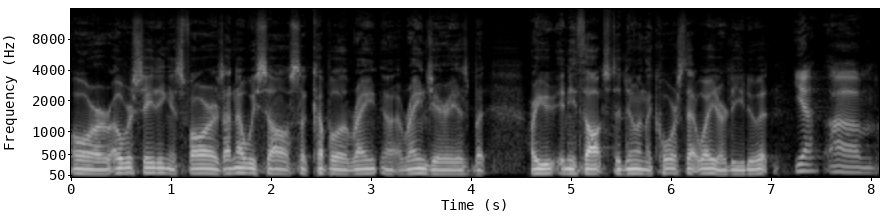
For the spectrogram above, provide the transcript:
or overseeding as far as I know we saw a couple of range, uh, range areas, but are you any thoughts to doing the course that way, or do you do it? Yeah, um,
